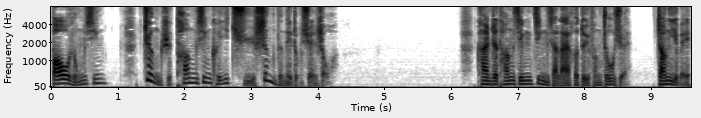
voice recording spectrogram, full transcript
包容心，正是汤星可以取胜的那种选手啊。看着汤星静下来和对方周旋，张一伟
